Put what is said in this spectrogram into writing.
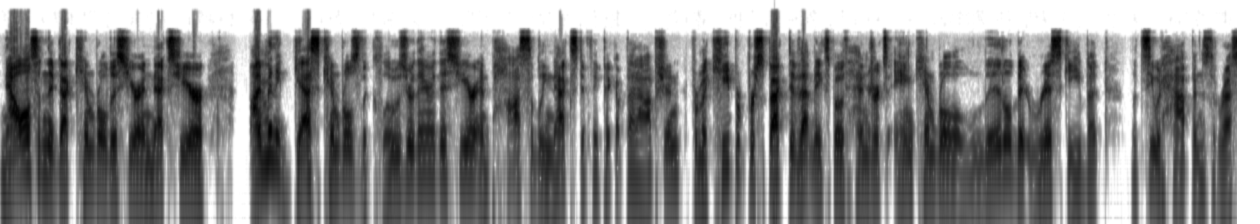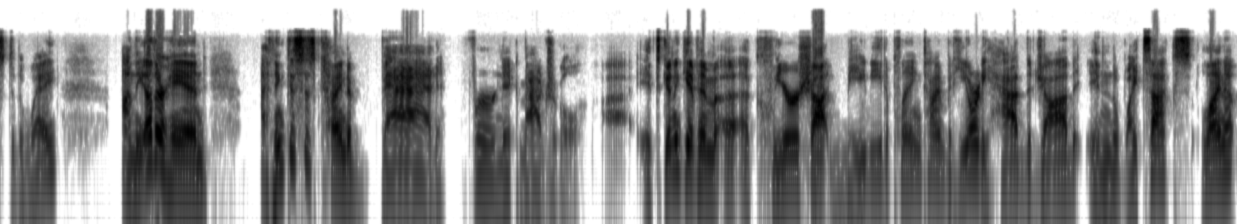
Now all of a sudden they've got Kimbrel this year and next year. I'm going to guess Kimbrel's the closer there this year and possibly next if they pick up that option. From a keeper perspective, that makes both Hendriks and Kimbrel a little bit risky, but let's see what happens the rest of the way. On the other hand, I think this is kind of bad for Nick Madrigal. Uh, it's going to give him a, a clearer shot, maybe, to playing time, but he already had the job in the White Sox lineup.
